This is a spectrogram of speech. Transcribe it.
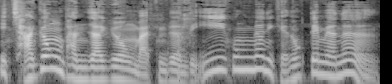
이 작용 반작용 말씀드렸는데 이 국면이 계속되면은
